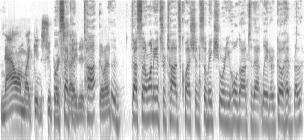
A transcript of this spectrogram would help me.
Now I'm like getting super One second, excited. Todd, Go ahead. uh, Dustin. I want to answer Todd's question, so make sure you hold on to that later. Go ahead, brother.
